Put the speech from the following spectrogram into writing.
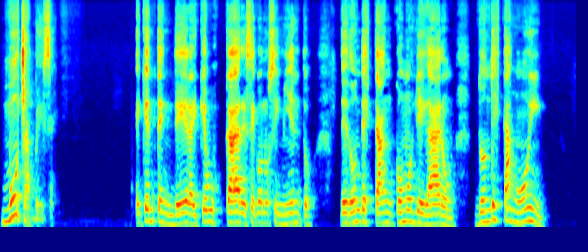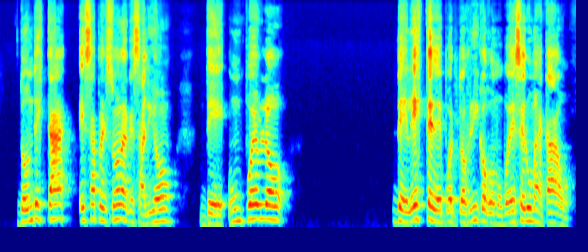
muchas veces. Hay que entender, hay que buscar ese conocimiento de dónde están, cómo llegaron, dónde están hoy, dónde está esa persona que salió de un pueblo del este de Puerto Rico, como puede ser Humacao,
